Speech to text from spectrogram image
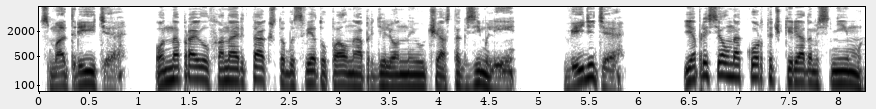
«Смотрите!» Он направил фонарь так, чтобы свет упал на определенный участок земли. «Видите? Я присел на корточки рядом с ним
